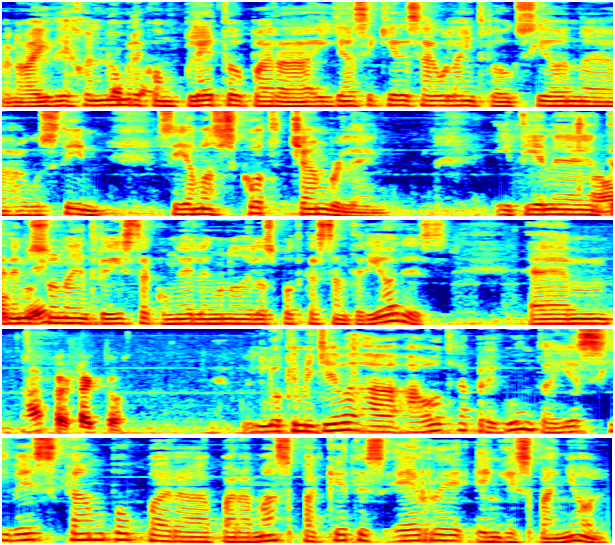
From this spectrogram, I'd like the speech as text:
Bueno, ahí dejo el nombre completo para, y ya si quieres hago la introducción, uh, Agustín. Se llama Scott Chamberlain y tiene, ah, tenemos una entrevista con él en uno de los podcasts anteriores. Em, ah, perfecto. Lo que me lleva a, otra pregunta y es si ves campo para, para más paquetes R en español.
